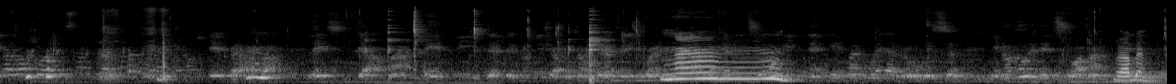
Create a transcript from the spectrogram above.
caso mi sono fidanzata è brava lei si chiama Abby non diciamo nome dell'attrice quella Mm. Emanuela Rose in onore del suo amante.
